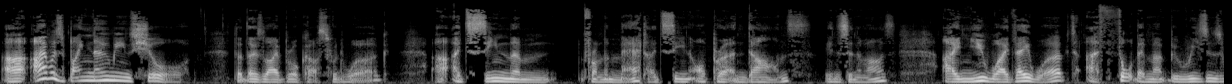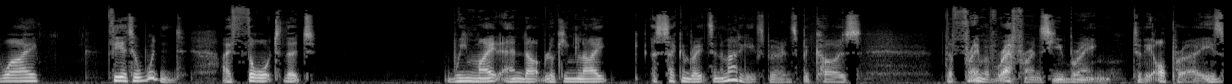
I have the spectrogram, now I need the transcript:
Uh, I was by no means sure that those live broadcasts would work. Uh, I'd seen them from the Met. I'd seen opera and dance in cinemas. I knew why they worked. I thought there might be reasons why theatre wouldn't. I thought that we might end up looking like a second rate cinematic experience because the frame of reference you bring to the opera is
